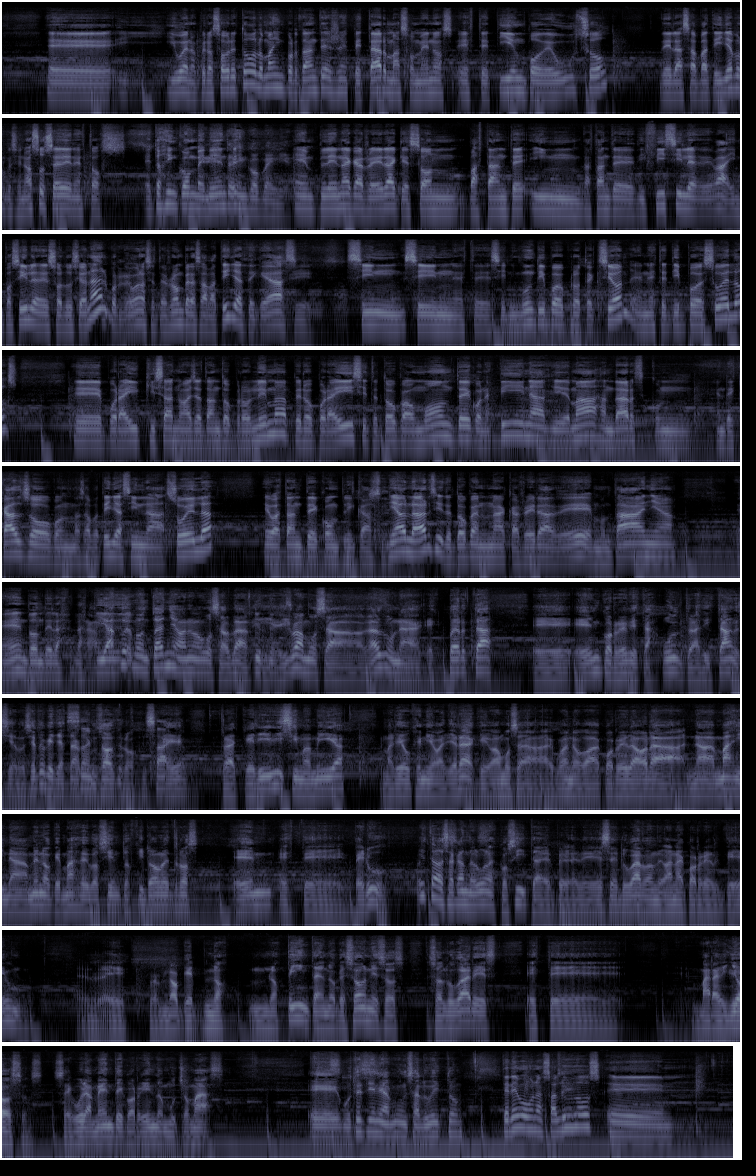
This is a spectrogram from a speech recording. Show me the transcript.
Eh, y, y bueno, pero sobre todo lo más importante es respetar más o menos este tiempo de uso de la zapatilla, porque si no suceden estos, estos inconvenientes Este inconveniente. en plena carrera que son bastante in- bastante difíciles, va, imposibles de solucionar, porque bueno, se te rompe la zapatilla, te quedas Sí. sin, sin, este, sin ningún tipo de protección en este tipo de suelos. Eh, por ahí quizás no haya tanto problema, pero por ahí si te toca un monte con espinas y demás, andar con, en descalzo o con la zapatilla sin la suela, es bastante complicado. Ni hablar si te toca en una carrera de montaña, ¿eh? donde las, las Hablando de montaña, ahora vamos a hablar. Y ahí vamos a hablar de una experta eh, en correr estas ultras distancias, ¿no es cierto? Que ya está con Exacto, nosotros. exacto. ¿eh? Nuestra queridísima amiga María Eugenia Vallará, que vamos a, bueno, va a correr ahora nada más y nada menos que más de 200 kilómetros en este Perú. Hoy estaba sacando algunas cositas de, de ese lugar donde van a correr, que un- eh, lo que nos, nos pintan lo que son esos, esos lugares este, maravillosos, seguramente corriendo mucho más. Eh, ¿Usted tiene algún saludito? Tenemos unos saludos. eh,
